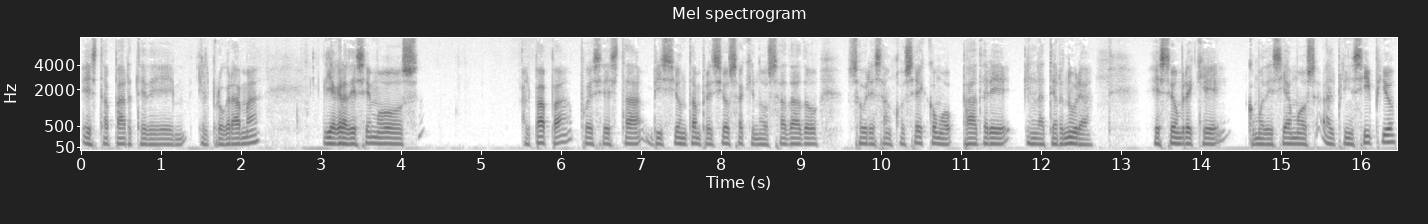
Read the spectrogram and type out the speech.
esta parte del programa. Le agradecemos al Papa, pues esta visión tan preciosa que nos ha dado sobre San José como Padre en la ternura. Ese hombre que, como decíamos al principio,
